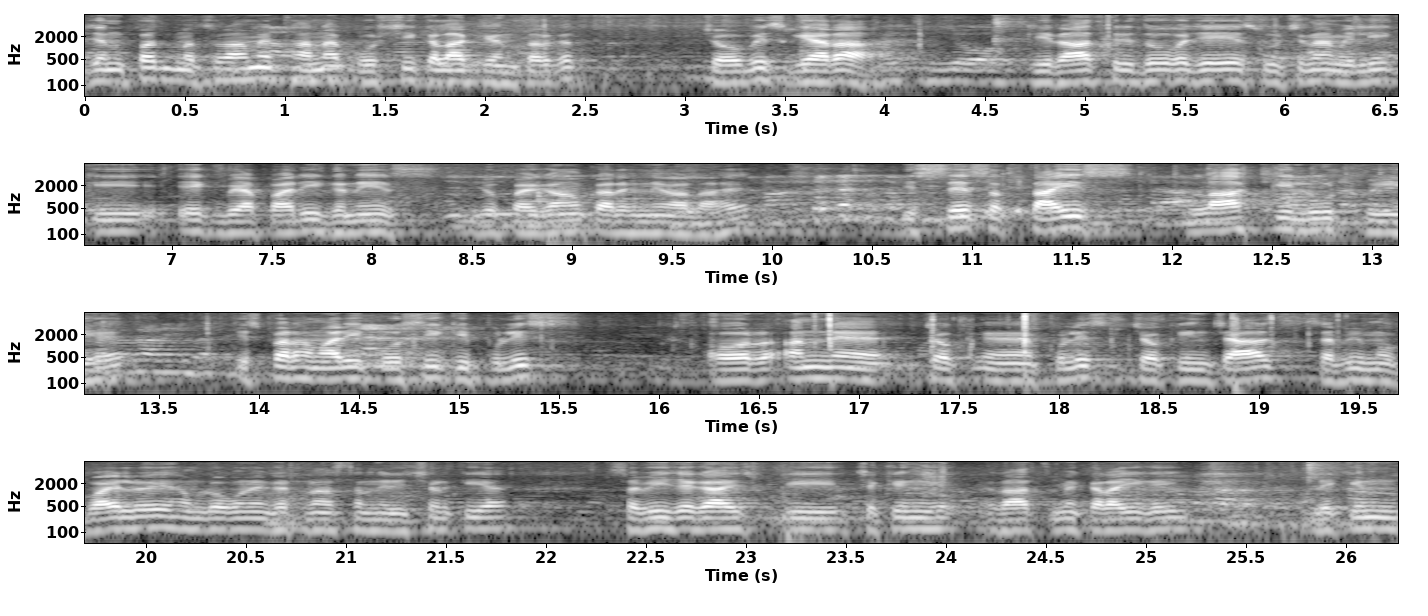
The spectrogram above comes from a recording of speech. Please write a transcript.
जनपद मथुरा में थाना कोशी कला के अंतर्गत 24 ग्यारह की रात्रि दो बजे ये सूचना मिली कि एक व्यापारी गणेश, जो पैगांव का रहने वाला है, इससे 27 लाख की लूट हुई है। इस पर हमारी कोसी की पुलिस और अन्य चौक पुलिस चौकी इंचार्ज, सभी मोबाइल हुए, हम लोगों ने घटनास्थल निरीक्षण किया। सभी जगह इसकी चेकिंग रात में कराई गई, लेकिन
